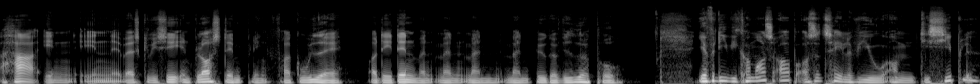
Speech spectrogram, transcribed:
har en, en hvad skal vi sige, en blåstempling fra Gud af, og det er den, man, man, man, man bygger videre på. Ja, fordi vi kommer også op, og så taler vi jo om disciple,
